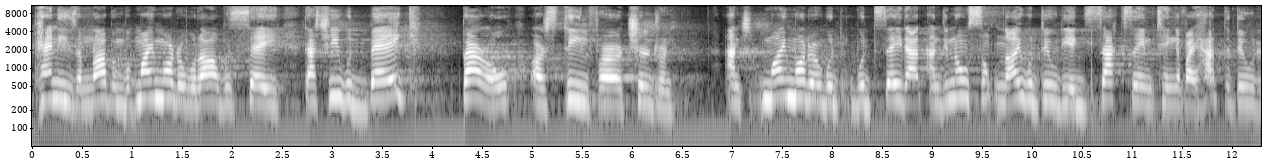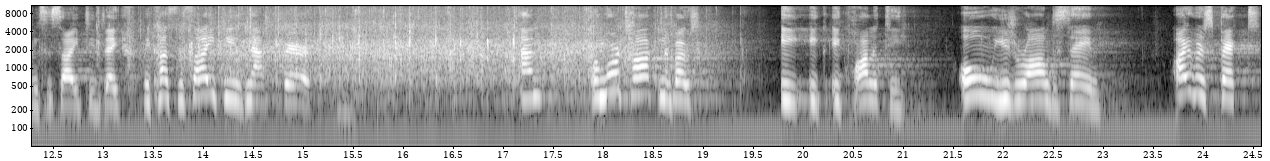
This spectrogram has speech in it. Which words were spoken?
Penneys and robbing, but my mother would always say that she would beg, borrow, or steal for her children. And my mother would, would say that, and you know something, I would do the exact same thing if I had to do it in society today, because society is not fair. And when we're talking about e e equality, oh, you're all the same. I respect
